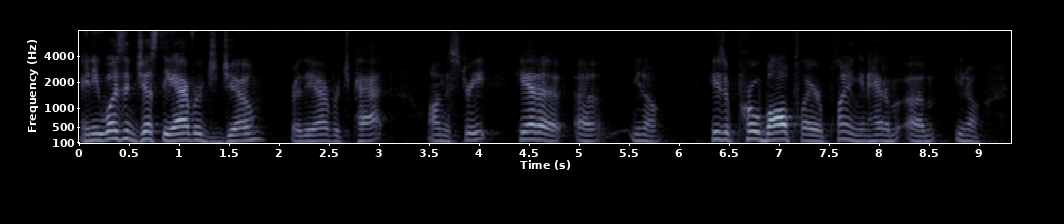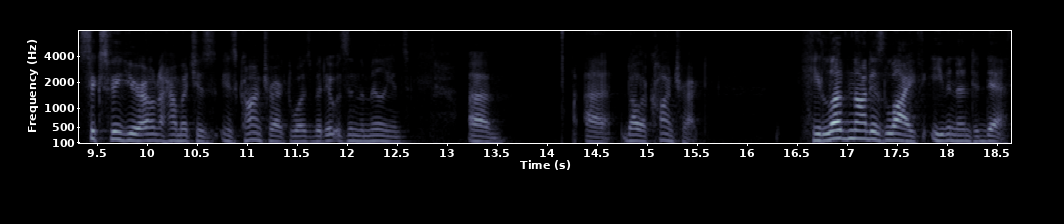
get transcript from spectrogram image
And he wasn't just the average Joe. or the average Pat on the street. He had a, a you know, he's a pro ball player playing and had a, you know, six figure, I don't know how much his, his contract was, but it was in the millions um, uh, dollar contract. He loved not his life even unto death.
